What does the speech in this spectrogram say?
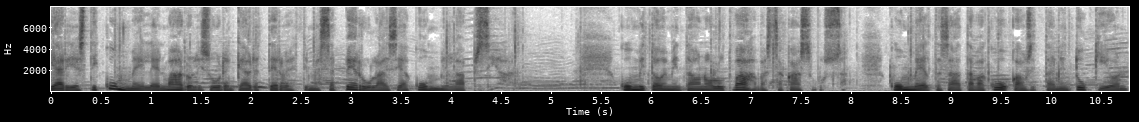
järjesti kummeilleen mahdollisuuden käydä tervehtimässä perulaisia kummilapsiaan. Kummitoiminta on ollut vahvassa kasvussa. Kummeilta saatava kuukausittainen tuki on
